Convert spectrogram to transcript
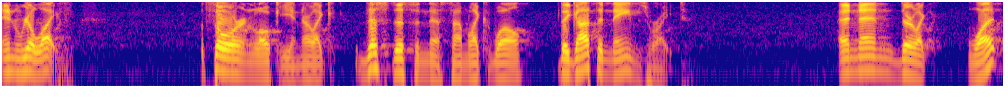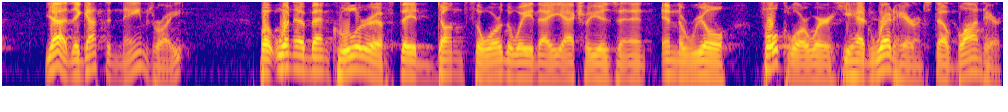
in real life. Thor and Loki, and they're like this, this, and this. I'm like, well, they got the names right. And then they're like, what? Yeah, they got the names right. But wouldn't it have been cooler if they had done Thor the way that he actually is in, in the real folklore, where he had red hair instead of blonde hair?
